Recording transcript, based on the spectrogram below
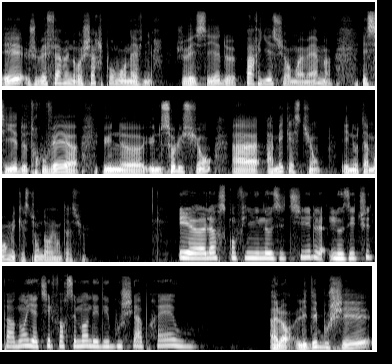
et je vais faire une recherche pour mon avenir. Je vais essayer de parier sur moi-même, essayer de trouver euh, euh, une, solution à, mes questions, et notamment mes questions d'orientation. Et euh, lorsqu'on finit nos études, nos études pardon, y a-t-il forcément des débouchés après ou... Alors, les débouchés,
